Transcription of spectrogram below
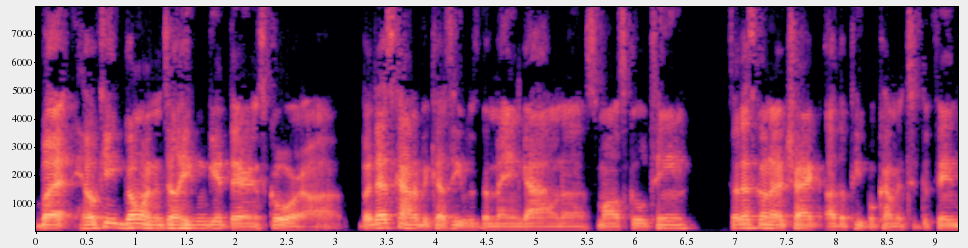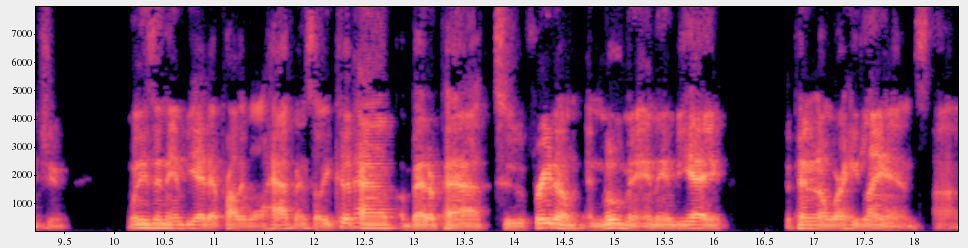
but he'll keep going until he can get there and score. Uh, but that's kind of because he was the main guy on a small school team. So that's going to attract other people coming to defend you. When he's in the NBA, that probably won't happen. So he could have a better path to freedom and movement in the NBA, depending on where he lands. Uh,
